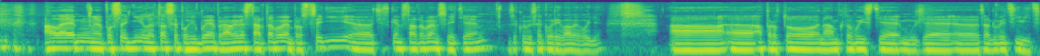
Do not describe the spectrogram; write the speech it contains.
Ale mm, poslední leta se pohybuje právě ve startupovém prostředí, českém startupovém světě, řekl bych jako ryba ve vodě. A, a proto nám k tomu jistě může řadu věcí víc.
